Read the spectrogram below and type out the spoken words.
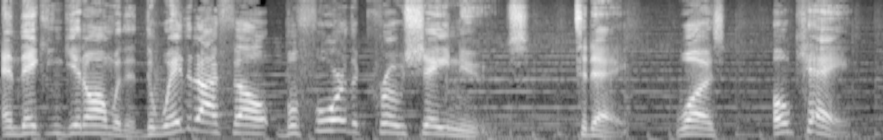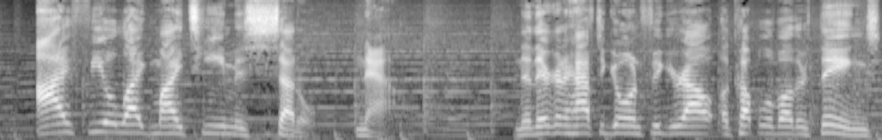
And they can get on with it. The way that I felt before the crochet news today was okay, I feel like my team is settled now. Now they're going to have to go and figure out a couple of other things,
